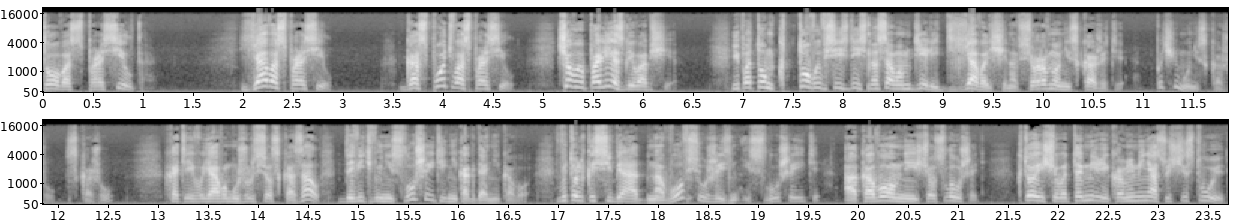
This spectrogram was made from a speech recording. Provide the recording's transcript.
Кто вас спросил-то? Я вас спросил. Господь вас спросил. Че вы полезли вообще? И потом, кто вы все здесь на самом деле, дьявольщина, все равно не скажете. Почему не скажу? Скажу. Хотя я вам уже все сказал, да ведь вы не слушаете никогда никого. Вы только себя одного всю жизнь и слушаете. А кого мне еще слушать? Кто еще в этом мире, кроме меня, существует?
